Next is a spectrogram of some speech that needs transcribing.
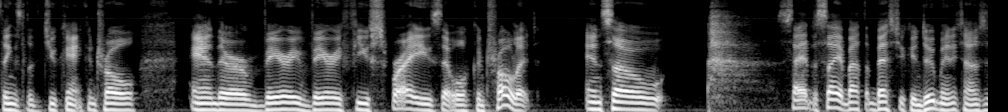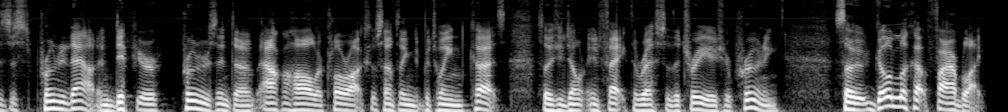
things that you can't control, and there are very, very few sprays that will control it. And so, sad to say, about the best you can do many times is just prune it out and dip your pruners into alcohol or Clorox or something between cuts so that you don't infect the rest of the tree as you're pruning. So go look up fire blight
